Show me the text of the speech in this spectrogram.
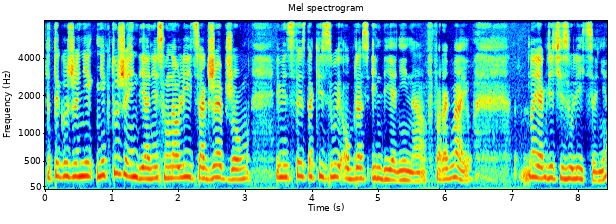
Dlatego, że nie, niektórzy Indianie są na ulicach, żebrzą, i więc to jest taki zły obraz Indianina w Paragwaju no jak dzieci z ulicy, nie?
